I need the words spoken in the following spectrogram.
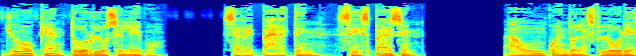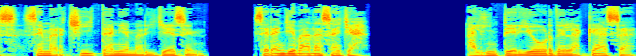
Yo, cantor, los elevo. Se reparten, se esparcen. Aun cuando las flores se marchitan y amarillecen, serán llevadas allá, al interior de la casa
